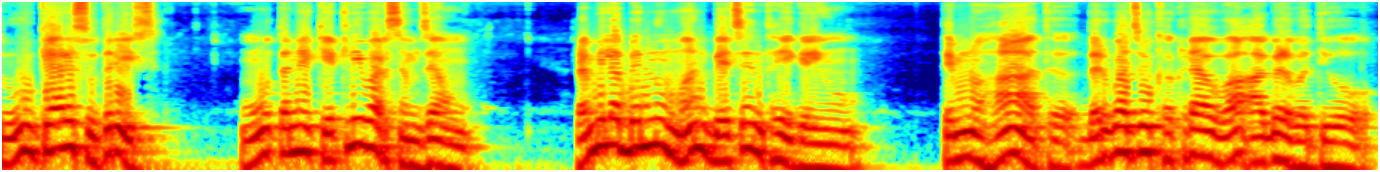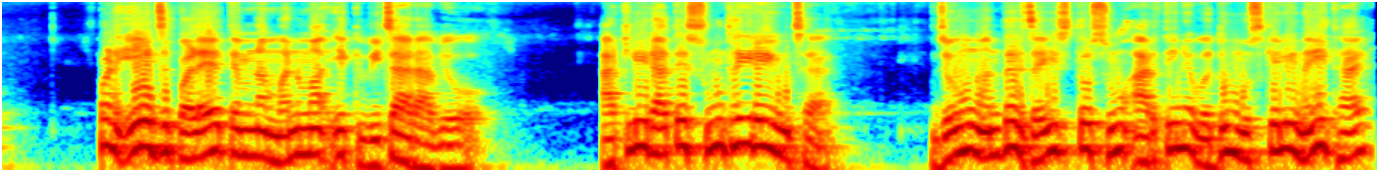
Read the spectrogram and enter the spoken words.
તું ક્યારે સુધરીશ? હું તને કેટલી વાર સમજાવું? રમીલાબેનનું મન બેચેન થઈ ગયું. તેમનો હાથ દરવાજો ખખડાવવા આગળ વધ્યો. પણ એ જ પળે તેમના મનમાં એક વિચાર આવ્યો. આટલી રાતે શું થઈ રહ્યું છે? જો હું અંદર જઈશ તો શું આરતીને વધુ મુશ્કેલી નહીં થાય?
